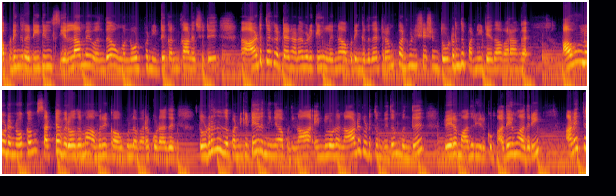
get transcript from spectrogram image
அப்படிங்கிற டீட்டெயில்ஸ் எல்லாமே வந்து அவங்க நோட் பண்ணிட்டு கண்காணிச்சுட்டு அடுத்த கட்ட நடவடிக்கைகள் என்ன அப்படிங்கிறத ட்ரம்ப் அட்மினிஸ்ட்ரேஷன் தொடர்ந்து பண்ணிட்டே தான் வராங்க. அவங்களோட நோக்கம் சட்டவிரோதமாக அமெரிக்காவுக்குள்ள வரக்கூடாது. தொடர்ந்து இதை பண்ணிக்கிட்டே இருந்தீங்க அப்படின்னா எங்களோட நாடு கடத்தும் விதம் வந்து வேற மாதிரி இருக்கும். அதே மாதிரி அனைத்து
